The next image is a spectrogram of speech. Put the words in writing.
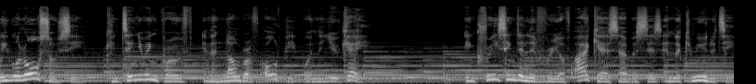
We will also see continuing growth in the number of old people in the UK, increasing delivery of eye care services in the community,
